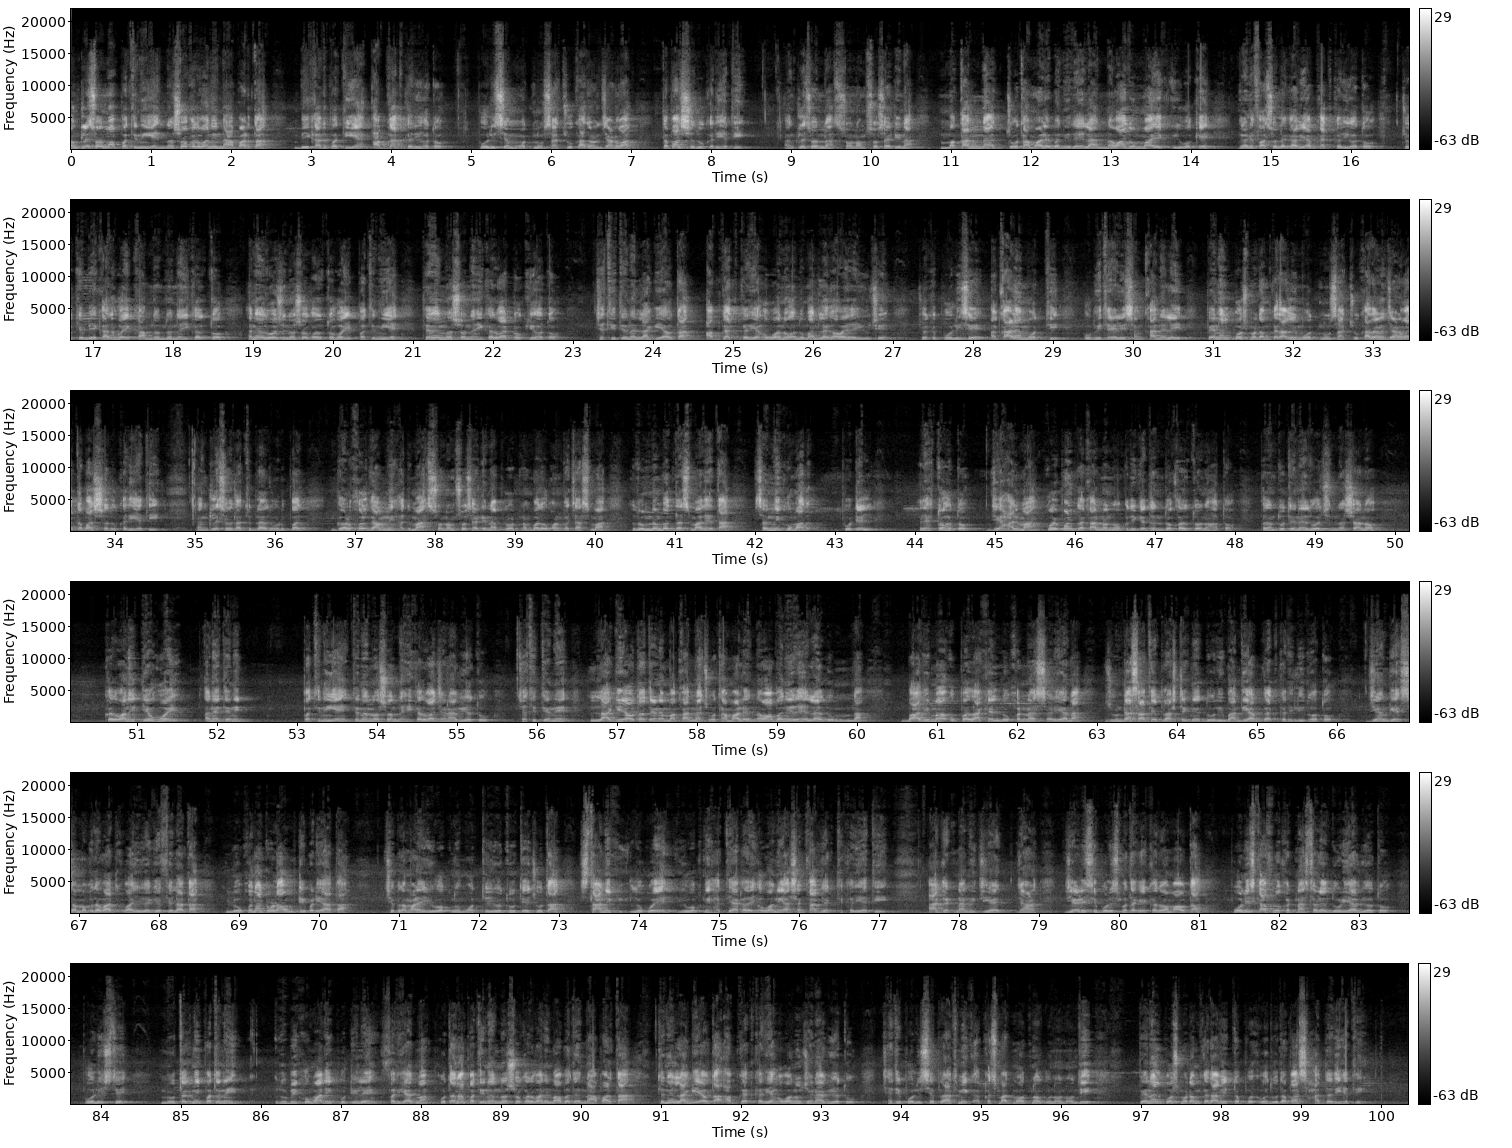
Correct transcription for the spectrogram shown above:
અંકલેશ્વરમાં પત્નીએ નશો કરવાની ના પાડતા બેકાર પતિએ આપઘાત કર્યો હતો. પોલીસે મોતનું સાચું કારણ જાણવા તપાસ શરૂ કરી હતી. અંકલેશ્વરના સોનમ સોસાયટીના મકાનના ચોથા માળે બની રહેલા નવા રૂમમાં એક યુવકે ગળે ફાંસો લગાવી આપઘાત કર્યો હતો. જોકે બેકાર હોય કામ ધંધો નહીં કરતો અને રોજ નશો કરતો હોય, પત્નીએ તેને નશો નહીં કરવા ટોક્યો હતો. જેથી તેને લાગી આવતા આપઘાત કર્યા હોવાનું અનુમાન લગાવાઈ રહ્યું છે. જોકે પોલીસે અકાળે મોતથી ઊભી થયેલી શંકાને લઈ પેનલ પોસ્ટમોર્ટમ કરાવી મોતનું સાચું કારણ જાણવા તપાસ શરૂ કરી હતી. અંકલેશ્વર રાજપીપળા રોડ પર ગળખોલ ગામની હદમાં સોનમ સોસાયટીના પ્લોટ નંબર ઓગણપચાસમાં રૂમ નંબર દસમાં રહેતા સન્નીકુમાર પોટેલ રહેતો હતો, જે હાલમાં કોઈપણ પ્રકારનો નોકરી કે ધંધો કરતો ન હતો. પરંતુ તેને રોજ નશાનો કરવાની ટેવ હોય અને તેની પત્નીએ તેને નશો નહીં કરવા જણાવ્યું હતું. જેથી તેને લાગી આવતા તેણે મકાનના ચોથા માળે નવા બની રહેલા રૂમના બારીમાં ઉપર રાખેલ લોખંડના સળિયાના ઝુંડા સાથે પ્લાસ્ટિકની દોરી બાંધી આપઘાત કરી લીધો હતો, જે અંગે સમગ્ર વાત વાયુવેગે ફેલાતા લોકોના ટોળા ઉમટી પડ્યા હતા. જે પ્રમાણે યુવકનું મોત થયું હતું, તે જોતાં સ્થાનિક લોકોએ યુવકની હત્યા કરાઈ હોવાની આશંકા વ્યક્ત કરી હતી. આ ઘટનાની જાણ જીઆઈડીસી પોલીસ મથકે કરવામાં આવતા પોલીસ કાફલો ઘટના સ્થળે દોડી આવ્યો હતો. પોલીસે મૃતકની પત્ની રૂબી કુમારી પુટીલે ફરિયાદમાં પોતાના પતિનો નશો કરવાની બાબતે ના પાડતા તેને લાગી આવતા આપઘાત કર્યા હોવાનું જણાવ્યું હતું, જેથી પોલીસે પ્રાથમિક અકસ્માત મોતનો ગુનો નોંધી પેનલ પોસ્ટમોર્ટમ કરાવી વધુ તપાસ હાથ ધરી હતી.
